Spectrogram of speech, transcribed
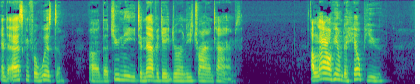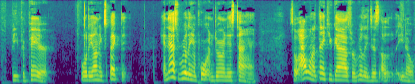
and to ask Him for wisdom uh, that you need to navigate during these trying times. Allow Him to help you be prepared for the unexpected. And that's really important during this time. So I want to thank you guys for really just, uh, you know,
